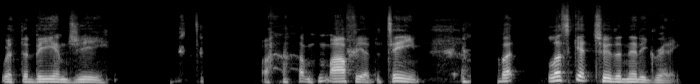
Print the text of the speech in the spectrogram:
with the BMG mafia, the team. But let's get to the nitty gritty.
